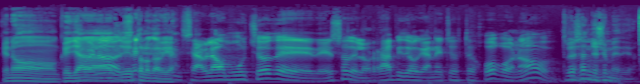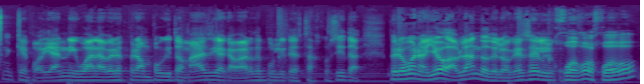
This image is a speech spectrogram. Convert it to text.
Que no que ya Bueno, sí, esto es lo que había. se ha hablado mucho de, de eso, de lo rápido que han hecho este juego, ¿no? Tres años y medio. Que podían igual haber esperado un poquito más y acabar de pulir estas cositas. Pero bueno, yo hablando de lo que es el juego, el juego,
